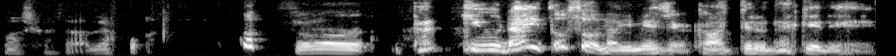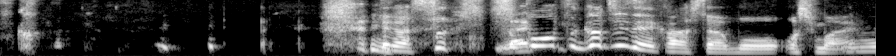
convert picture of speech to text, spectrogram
もしかしたらでも。その卓球ライト層のイメージが変わってるだけで、だからススポーツガチ勢からしたらもうおしまい。も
